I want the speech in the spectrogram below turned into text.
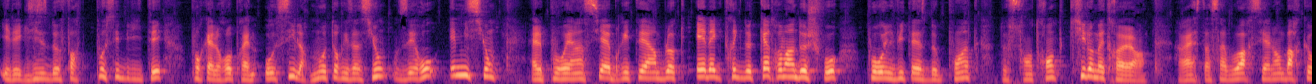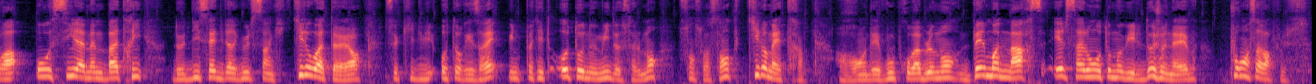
il existe de fortes possibilités pour qu'elles reprennent aussi leur motorisation zéro émission. Elle pourrait ainsi abriter un bloc électrique de 82 chevaux pour une vitesse de pointe de 130 km/h. Reste à savoir si elle embarquera aussi la même batterie de 17,5 kWh, ce qui lui autoriserait une petite autonomie de seulement 160 km. Rendez-vous probablement dès le mois de mars et le salon automobile de Genève pour en savoir plus.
